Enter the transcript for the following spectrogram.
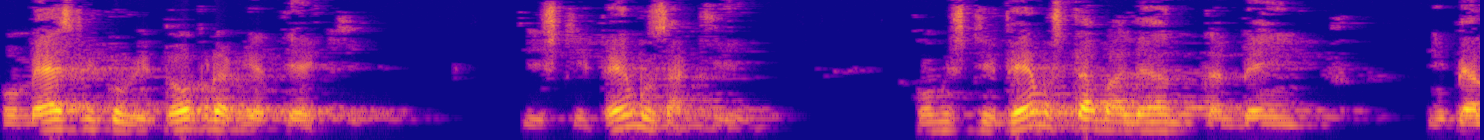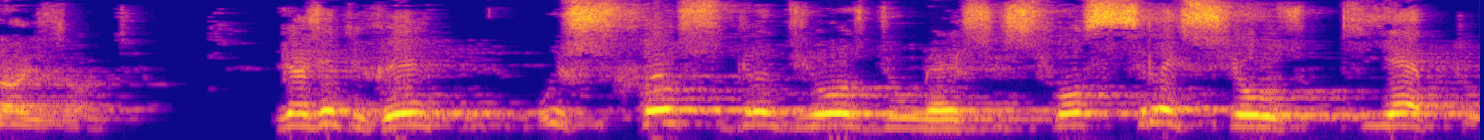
o mestre me convidou para vir até aqui. E estivemos aqui, como estivemos trabalhando também em Belo Horizonte. E a gente vê o esforço grandioso de um mestre, esforço silencioso, quieto,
